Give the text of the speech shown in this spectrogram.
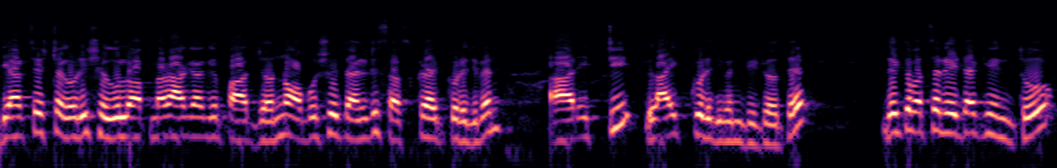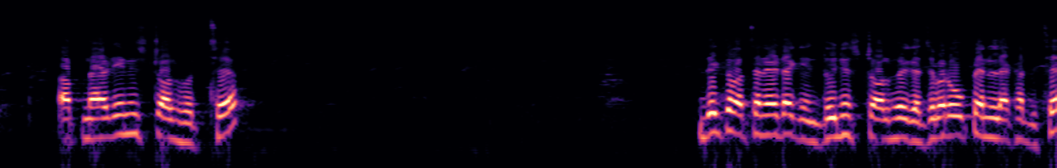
দেওয়ার চেষ্টা করি। সেগুলো আপনারা আগে আগে পাওয়ার জন্য অবশ্যই চ্যানেলটি সাবস্ক্রাইব করে দিবেন আর একটি লাইক করে দিবেন ভিডিওতে। দেখতে পাচ্ছেন, এটা কিন্তু আপনার ইনস্টল হচ্ছে। দেখতে পাচ্ছেন, এটা কিন্তু ইনস্টল হয়ে গেছে। এবার ওপেন লেখা দিচ্ছে।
